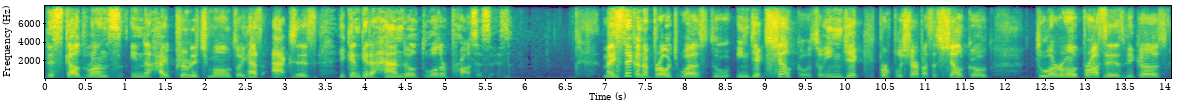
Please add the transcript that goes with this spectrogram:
the scout runs in a high privilege mode so it has access, it can get a handle to other processes. My second approach was to inject shellcode, so inject Purple Sharp as a shellcode to a remote process because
